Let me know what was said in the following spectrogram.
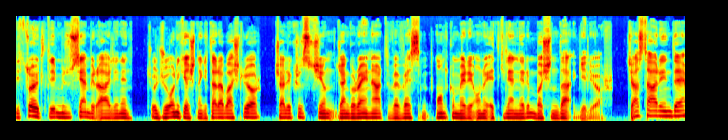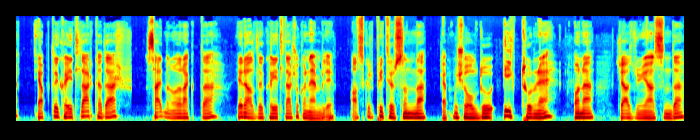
Detroit'li müzisyen bir ailenin çocuğu 12 yaşında gitara başlıyor. Charlie Christian, Django Reinhardt ve Wes Montgomery onu etkileyenlerin başında geliyor. Caz tarihinde yaptığı kayıtlar kadar sideman olarak da yer aldığı kayıtlar çok önemli. Oscar Peterson'la yapmış olduğu ilk turne ona caz dünyasında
